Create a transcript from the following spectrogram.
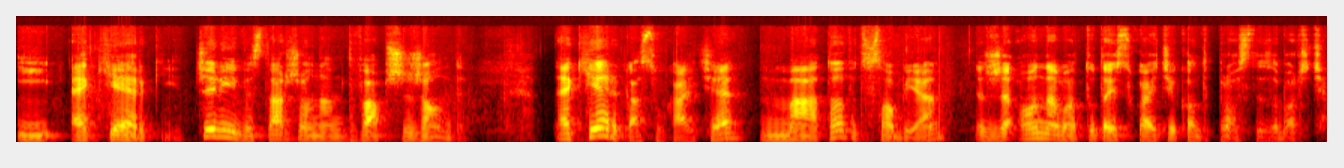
i ekierki, czyli wystarczą nam dwa przyrządy. Ekierka, słuchajcie, ma to w sobie, że ona ma tutaj, słuchajcie, kąt prosty, zobaczcie.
